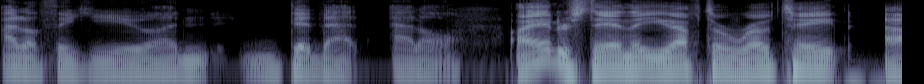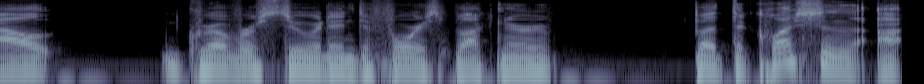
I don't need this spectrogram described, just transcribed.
I don't think you uh, did that at all. I understand that you have to rotate out Grover Stewart and DeForest Buckner, but the question I,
